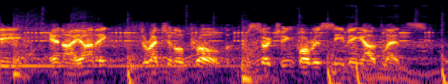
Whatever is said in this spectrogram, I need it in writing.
be an ionic directional probe, searching for receiving outlets.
